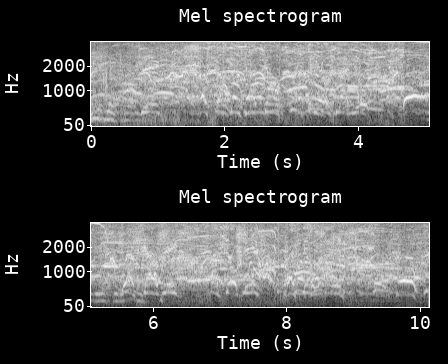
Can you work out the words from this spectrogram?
he's Let's go, let's go! Let's go, Daniel! Let's go, Big! Let's go, Big! Let's go! Let's go!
